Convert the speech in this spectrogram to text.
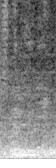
Gracias.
